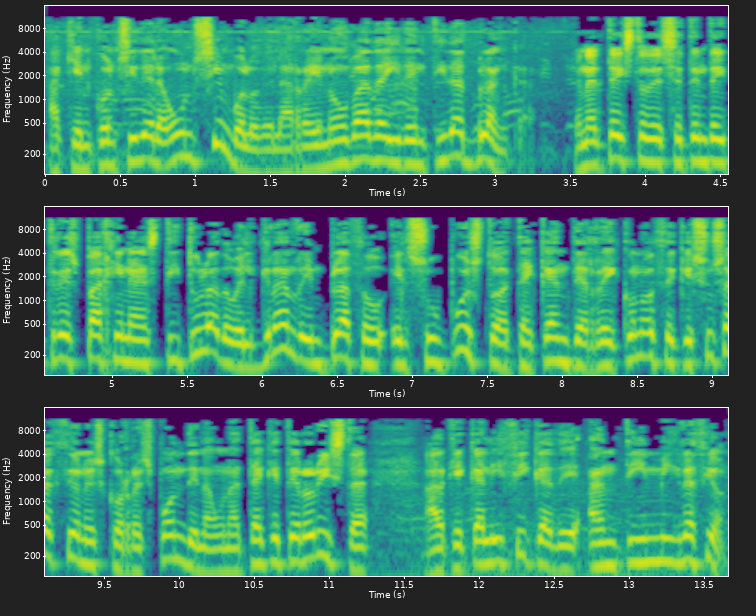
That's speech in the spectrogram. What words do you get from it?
a quien considera un símbolo de la renovada identidad blanca. En el texto de 73 páginas titulado El gran reemplazo, el supuesto atacante reconoce que sus acciones corresponden a un ataque terrorista al que califica de anti-inmigración,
